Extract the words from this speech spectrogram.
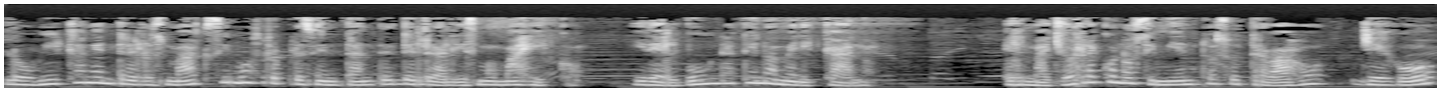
lo ubican entre los máximos representantes del realismo mágico y del boom latinoamericano. El mayor reconocimiento a su trabajo llegó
